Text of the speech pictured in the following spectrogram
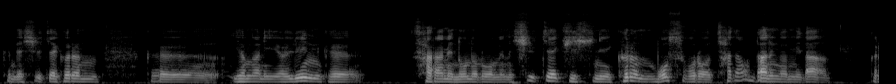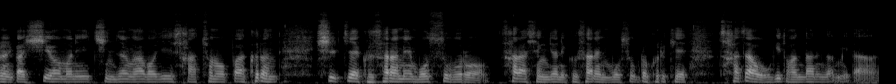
근데 실제 그런 그 영안이 열린 그 사람의 눈으로 보면 실제 귀신이 그런 모습으로 찾아온다는 겁니다. 그러니까 시어머니, 친정아버지, 사촌오빠 그런 실제 그 사람의 모습으로 살아생전에 그 사람의 모습으로 그렇게 찾아오기도 한다는 겁니다.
